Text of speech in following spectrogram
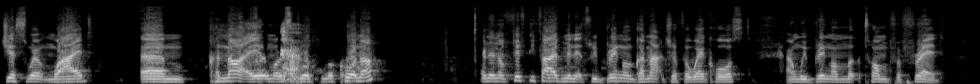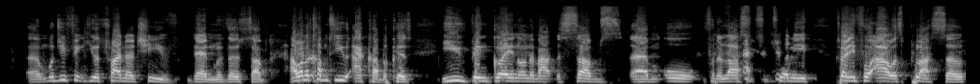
just went wide. Um, Konaté almost scored from a corner. And then on 55 minutes, we bring on Garnacho for Weghorst and we bring on McTom for Fred. Um, what do you think he was trying to achieve then with those subs? I want to come to you, Aka, because you've been going on about the subs um, all for the last 20, 24 hours plus. So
